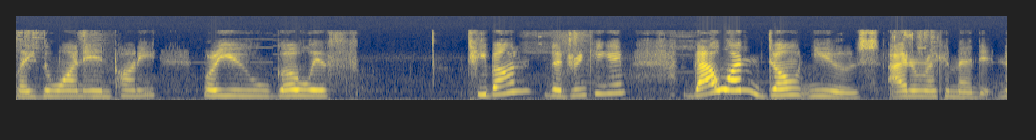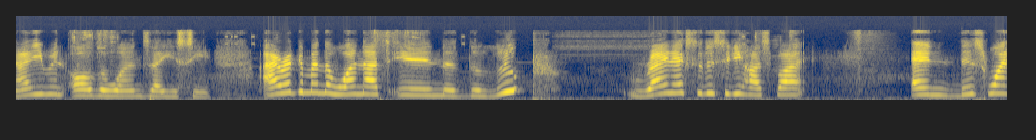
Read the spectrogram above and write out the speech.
like the one in Pawnee, where you go with T-Bone, the drinking game? That one don't use. I don't recommend it. Not even all the ones that you see. I recommend the one that's in the loop right next to the city hotspot. And this one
